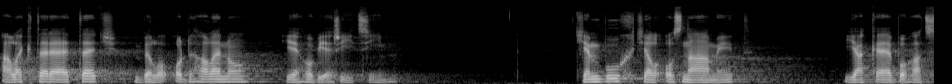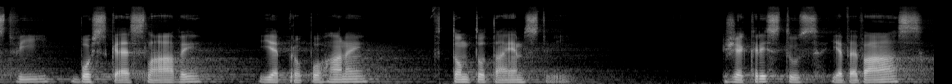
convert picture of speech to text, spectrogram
ale které teď bylo odhaleno jeho věřícím. Těm Bůh chtěl oznámit, jaké bohatství božské slávy je pro pohany v tomto tajemství. Že Kristus je ve vás,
